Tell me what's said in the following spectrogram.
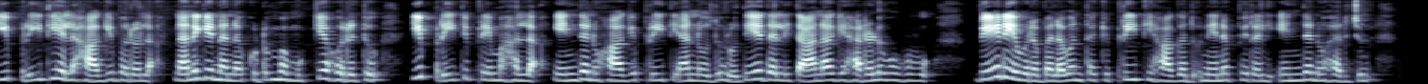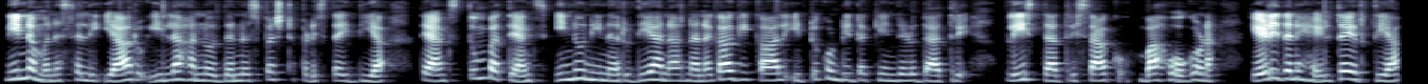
ಈ ಪ್ರೀತಿಯೆಲ್ಲ ಹಾಗೆ ಬರೋಲ್ಲ. ನನಗೆ ನನ್ನ ಕುಟುಂಬ ಮುಖ್ಯ ಹೊರತು ಈ ಪ್ರೀತಿ ಪ್ರೇಮ ಅಲ್ಲ ಎಂದನು ಹಾಗೆ ಪ್ರೀತಿ ಅನ್ನೋದು ಹೃದಯದಲ್ಲಿ ತಾನಾಗಿ ಹರಳುವ ಬೇರೆಯವರ ಬಲವಂತಕ್ಕೆ ಪ್ರೀತಿ ಆಗದು ನೆನಪಿರಲಿ ಎಂದನು ಅರ್ಜುನ್. ನಿನ್ನ ಮನಸ್ಸಲ್ಲಿ ಯಾರು ಇಲ್ಲ ಅನ್ನೋದನ್ನು ಸ್ಪಷ್ಟಪಡಿಸ್ತಾ ಇದ್ದೀಯಾ? ಥ್ಯಾಂಕ್ಸ್, ತುಂಬ ಥ್ಯಾಂಕ್ಸ್. ಇನ್ನು ನಿನ್ನ ಹೃದಯನ ನನಗಾಗಿ ಕಾಲು ಇಟ್ಟುಕೊಂಡಿದ್ದಕ್ಕೆ ಎಂದಳು ದಾತ್ರಿ ಪ್ಲೀಸ್ ದಾತ್ರಿ ಸಾಕು. ಬಾ, ಹೋಗೋಣ. ಹೇಳಿದನೇ ಹೇಳ್ತಾ ಇರ್ತೀಯಾ?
